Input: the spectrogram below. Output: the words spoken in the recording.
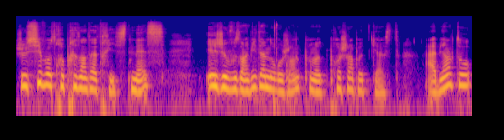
Je suis votre présentatrice Ness et je vous invite à nous rejoindre pour notre prochain podcast. À bientôt!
